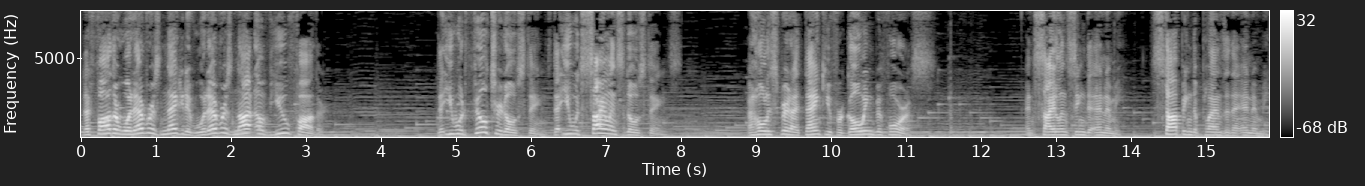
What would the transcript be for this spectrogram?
That, Father, whatever is negative, whatever is not of you, Father, that you would filter those things, that you would silence those things and Holy Spirit, I thank you for going before us and silencing the enemy, stopping the plans of the enemy.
